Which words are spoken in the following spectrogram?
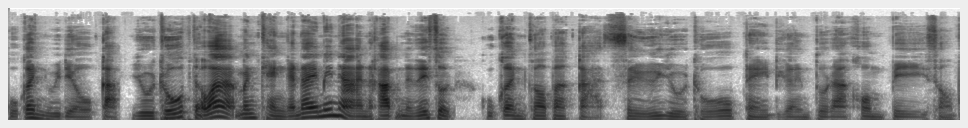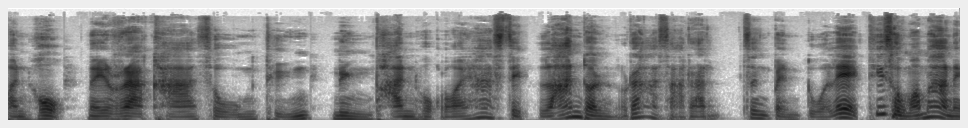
Google Video กับ YouTube แต่ว่ามันแข่งกันได้ไม่นานนะครับในที่สุด Google ก็ประกาศซื้อ YouTube ในเดือนตุลาคมปี 2006 ในราคาสูงถึง 1,650 ล้านดอลลาร์สหรัฐ ซึ่งเป็นตัวเลขที่สูงมากๆใน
